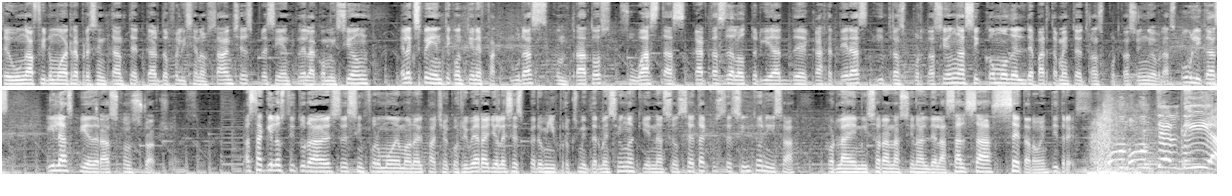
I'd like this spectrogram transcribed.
Según afirmó el representante Edgardo Feliciano Sánchez, presidente de la comisión, el expediente contiene facturas, contratos, subastas, cartas de la Autoridad de Carreteras y Transportación, así como del Departamento de Transportación y Obras Públicas y Las Piedras Constructions. Hasta aquí los titulares, les informó Emanuel Pacheco Rivera. Yo les espero en mi próxima intervención aquí en Nación Z, que usted sintoniza por la emisora nacional de la salsa Z93. Ponte al día.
